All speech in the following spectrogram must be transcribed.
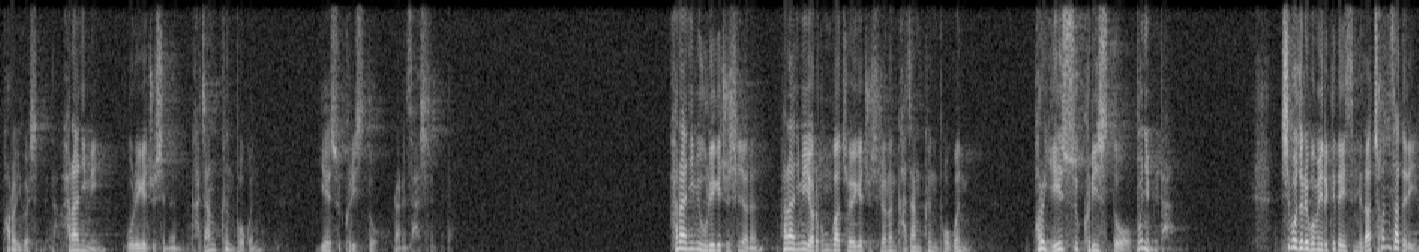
바로 이것입니다. 하나님이 우리에게 주시는 가장 큰 복은 예수 그리스도라는 사실입니다. 하나님이 우리에게 주시려는 하나님이 여러분과 저에게 주시려는 가장 큰 복은 바로 예수 그리스도뿐입니다 15절에 보면 이렇게 되어 있습니다. 천사들이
